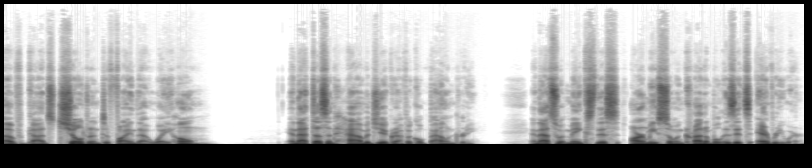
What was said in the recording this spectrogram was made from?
of God's children to find that way home. And that doesn't have a geographical boundary. And that's what makes this army so incredible is it's everywhere.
